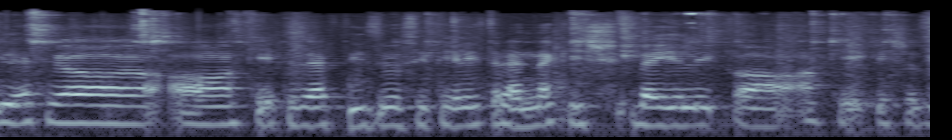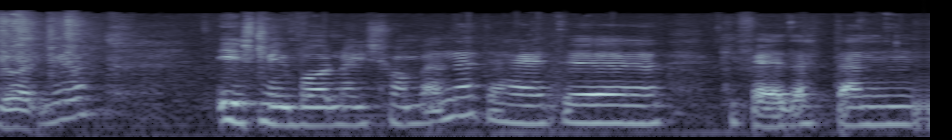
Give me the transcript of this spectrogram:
illetve a, a 2010 őszi téli trendnek is beillik a, a kék és a zöld miatt. És még barna is van benne, tehát ö, kifejezetten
